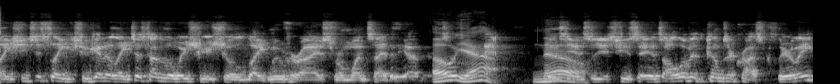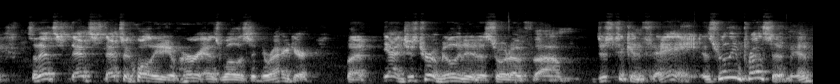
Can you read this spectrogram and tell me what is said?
Like she just like she'll get it like just out of the way she she'll like move her eyes from one side to the other. Oh yeah. No, it's, it's, she's it's all of it comes across clearly. So that's that's that's a quality of her as well as the director. But yeah, just her ability to sort of um, just to convey is really impressive, man.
